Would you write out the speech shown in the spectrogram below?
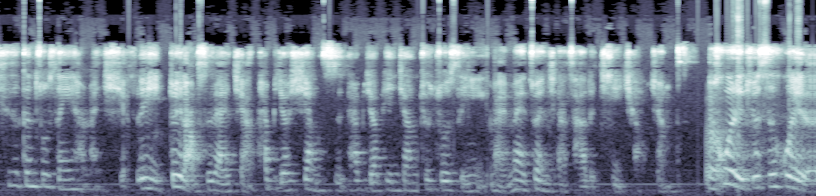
其实跟做生意还蛮像，所以对老师来讲，他比较像是他比较偏向就做生意买卖赚价差的技巧这样子。会了就是会了，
